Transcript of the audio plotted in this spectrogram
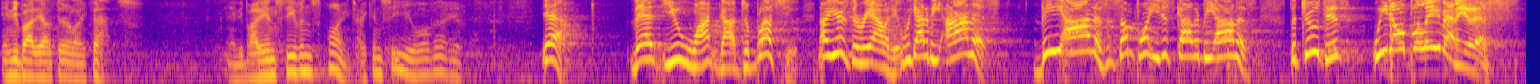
anybody out there like that? Anybody in Stevens Point? I can see you over there. Yeah, then you want God to bless you. Now, here's the reality we got to be honest. Be honest. At some point, you just got to be honest. The truth is, we don't believe any of this.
